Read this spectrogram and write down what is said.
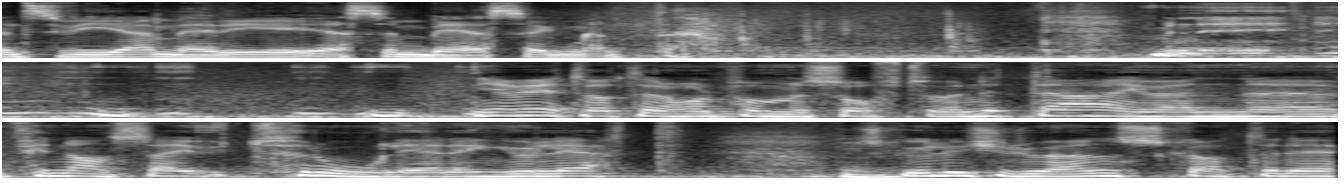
Mens vi er mer i SMB-segmentet. Men eh, jeg vet at dere holder på med software. Dette er jo en eh, finans er utrolig regulert. Skulle ikke du ønske at det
